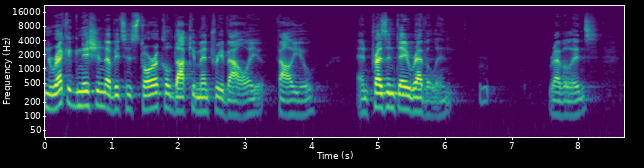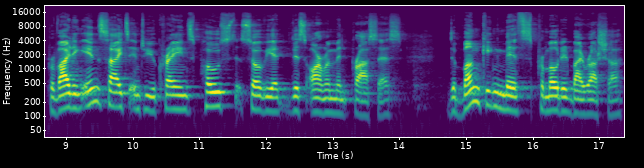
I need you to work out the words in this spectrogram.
in recognition of its historical documentary value, value and present day relevance, providing insights into Ukraine's post Soviet disarmament process, debunking myths promoted by Russia,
